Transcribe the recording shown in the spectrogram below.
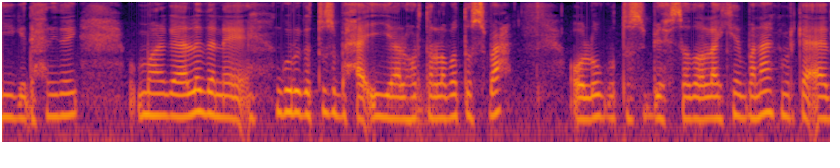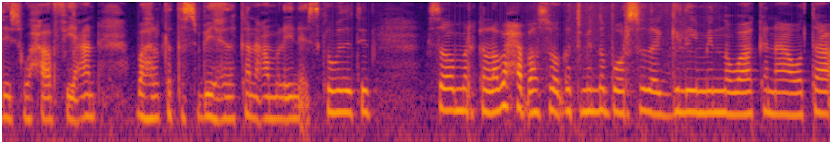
iiga dhexriday magaaladana guriga tusbaxa ii yaal horta laba tusbax oo lagu tasbiixsado. Laakiin banaanka markaa aadays waxaa fiican bahalka tasbiixda kan camal ina iska wadatid sabab marka laba xab aa soo gato midna boorsada geliy midna waa kanaa wataa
